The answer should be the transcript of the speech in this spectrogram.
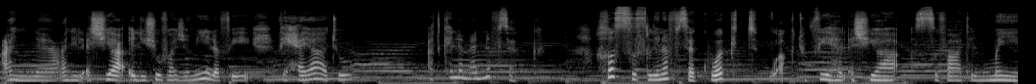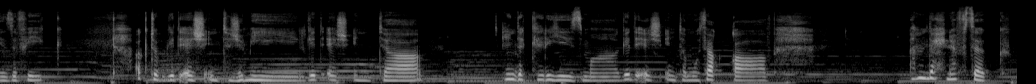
عن عن الأشياء اللي يشوفها جميلة في في حياته. أتكلم عن نفسك. خصص لنفسك وقت وأكتب فيها الأشياء الصفات المميزة فيك. أكتب قد إيش أنت جميل قد إيش أنت عندك كاريزما قد إيش أنت مثقف. أمدح نفسك.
